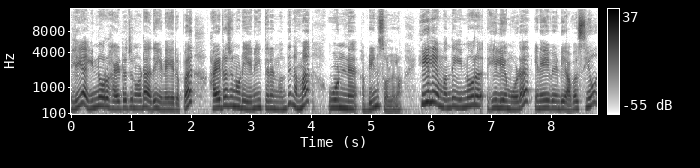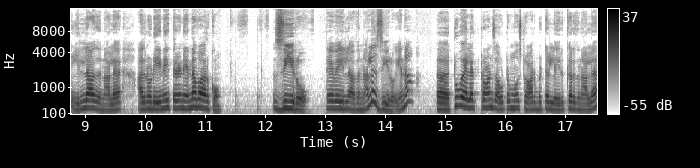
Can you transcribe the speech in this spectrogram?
இல்லையா? இன்னொரு ஹைட்ரஜனோட அது இணையிறப்ப ஹைட்ரஜனோட இணைத்திறன் வந்து நம்ம ஒன்று அப்படின்னு சொல்லலாம். ஹீலியம் வந்து இன்னொரு ஹீலியமோட இணைய வேண்டிய அவசியம் இல்லாதனால அதனுடைய இணைத்திறன் என்னவாக இருக்கும்? ஜீரோ தேவையில்லாதனால ஜீரோ ஏன்னா டூ எலக்ட்ரான்ஸ் அவுட்டர் மோஸ்ட் ஆர்பிட்டலில் இருக்கிறதுனால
